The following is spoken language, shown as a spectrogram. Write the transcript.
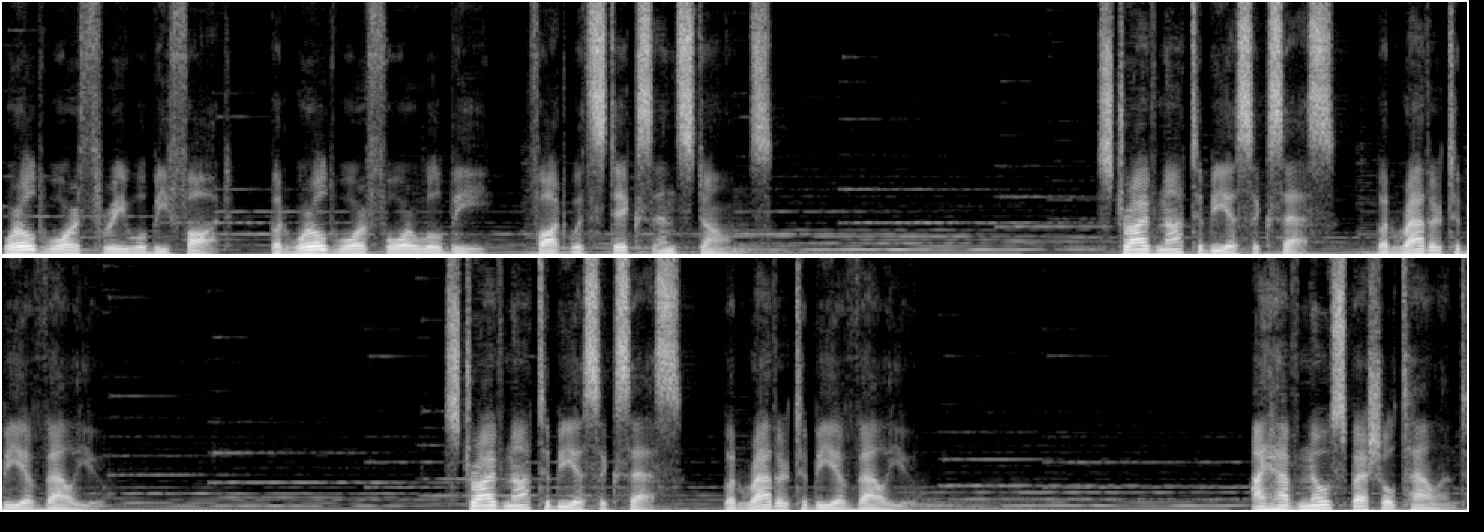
World War III will be fought, but World War IV will be fought with sticks and stones. Strive not to be a success, but rather to be of value. Strive not to be a success, but rather to be of value. I have no special talent,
